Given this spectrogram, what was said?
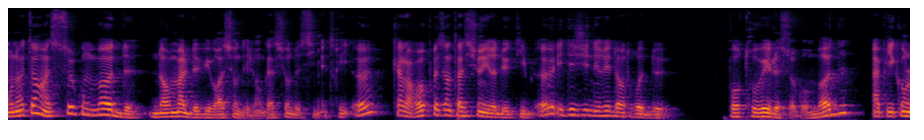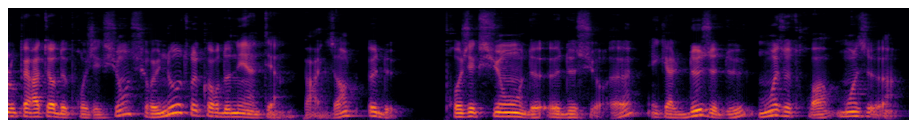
On attend un second mode normal de vibration d'élongation de symétrie E, car la représentation irréductible E est dégénérée d'ordre 2. Pour trouver le second mode, appliquons l'opérateur de projection sur une autre coordonnée interne, par exemple E2. Projection de E2 sur E égale 2E2 moins E3 moins E1.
